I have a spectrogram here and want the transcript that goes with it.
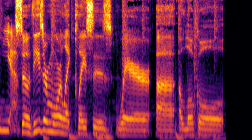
Yeah. So these are more like places where uh, a local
